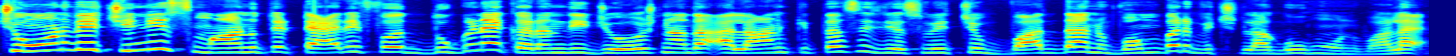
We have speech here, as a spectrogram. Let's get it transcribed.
ਚੋਣ ਵਿੱਚ ਚੀਨੀ ਸਮਾਨ ਉੱਤੇ ਟੈਰਿਫ ਦੁੱਗਣੇ ਕਰਨ ਦੀ ਯੋਜਨਾ ਦਾ ਐਲਾਨ ਕੀਤਾ ਸੀ, ਜਿਸ ਵਿੱਚ ਵਾਧਾ ਨਵੰਬਰ ਵਿੱਚ ਲਾਗੂ ਹੋਣ ਵਾਲਾ ਹੈ।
